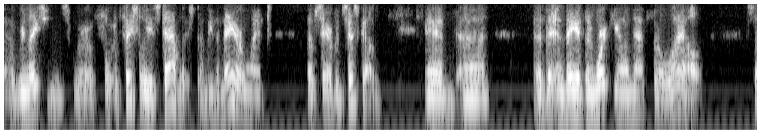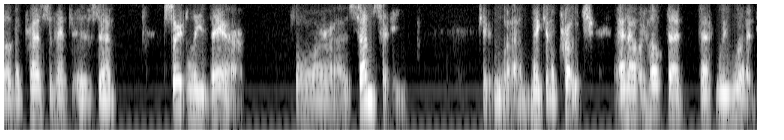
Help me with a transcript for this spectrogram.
uh, relations were officially established. I mean, the mayor went of San Francisco, and uh, they, they, had been working on that for a while. So the precedent is uh, certainly there for uh, some city to make an approach, and I would hope that that we would.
